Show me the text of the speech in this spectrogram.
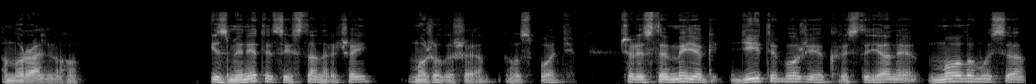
аморального. І змінити цей стан речей може лише Господь. Через те ми, як діти Божі, як християни, молимося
